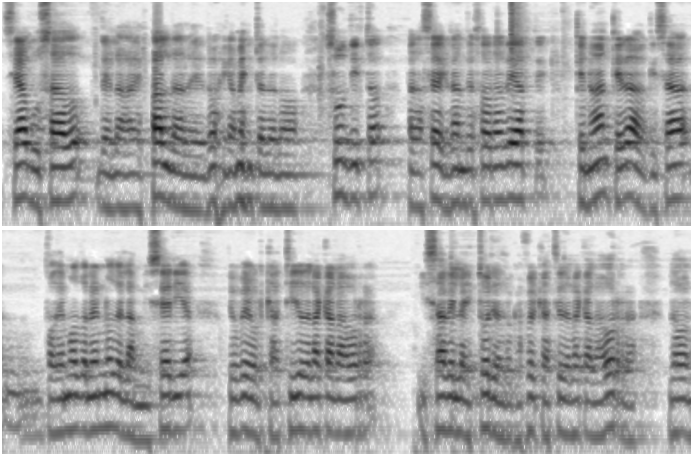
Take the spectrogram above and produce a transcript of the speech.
se ha abusado de la espalda, de, lógicamente, de los súbditos para hacer grandes obras de arte que nos han quedado. Quizás podemos dolernos de la miseria. Yo veo el castillo de la Calahorra y saben la historia de lo que fue el castillo de la Calahorra, los,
